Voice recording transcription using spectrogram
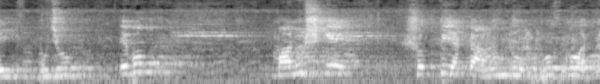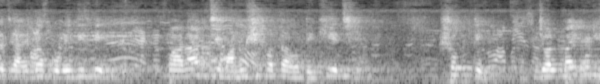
এই পুজো। এবং মানুষকে সত্যি একটা আনন্দ, উপভোগ্য একটা জায়গা করে দিতে পারার যে মানসিকতাও দেখিয়েছে, সত্যি, জলপাইগুড়ি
